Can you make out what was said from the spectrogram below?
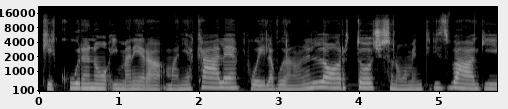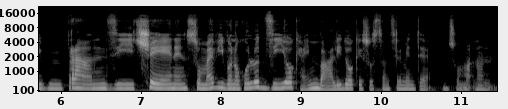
che curano in maniera maniacale, poi lavorano nell'orto, ci sono momenti di svaghi, pranzi, cene, insomma, e vivono con lo zio che è invalido, che sostanzialmente insomma non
